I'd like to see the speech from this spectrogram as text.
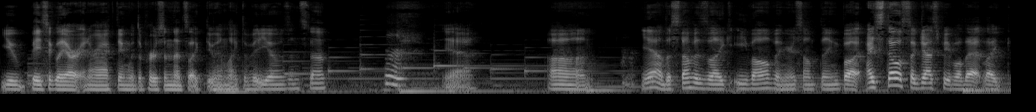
you basically are interacting with the person that's like doing like the videos and stuff. Hmm. Yeah. Um yeah, the stuff is like evolving or something, but I still suggest people that like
